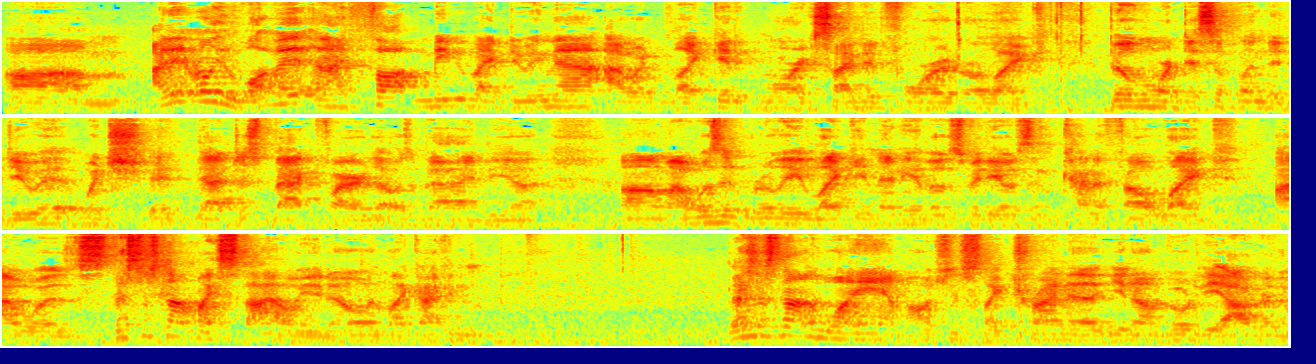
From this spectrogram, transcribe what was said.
Um, I didn't really love it, and I thought maybe by doing that I would like get more excited for it or like build more discipline to do it, which it, that just backfired. That was a bad idea. Um, I wasn't really liking any of those videos and kind of felt like I was. That's just not my style, you know, and like I can. That's just not who I am. I was just like trying to, you know, go to the algorithm.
